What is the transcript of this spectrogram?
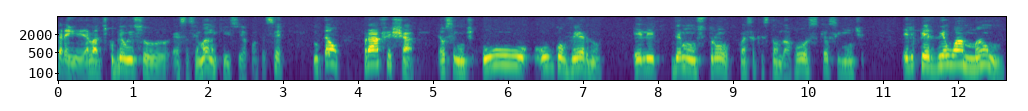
peraí, ela descobriu isso essa semana, que isso ia acontecer? Então, para fechar, é o seguinte, o, o governo, ele demonstrou com essa questão do arroz, que é o seguinte, ele perdeu a mão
